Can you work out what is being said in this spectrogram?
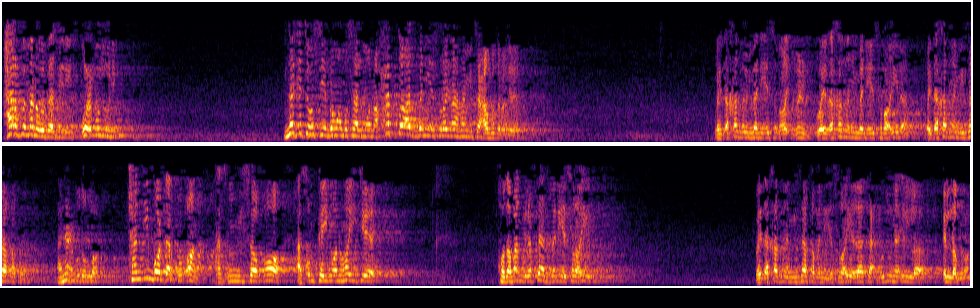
حرف منو بپذیرید. اعبدونی. نه که توصیه به ما مسلمان حتی از بنی اسرائیل هم همین تعهد رو گرفت. وإذ أخذنا من بني إسرائيل وإذ أخذنا من بني إسرائيل وإذ أخذنا ميثاقكم أن اعبدوا الله چندین بار در قرآن از اون میثاق ها از اون پیمان هایی که خداوند گرفته از بنی اسرائیل و اذا أخذنا میثاق بنی اسرائیل لا تعبدون إلا إلا الله.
